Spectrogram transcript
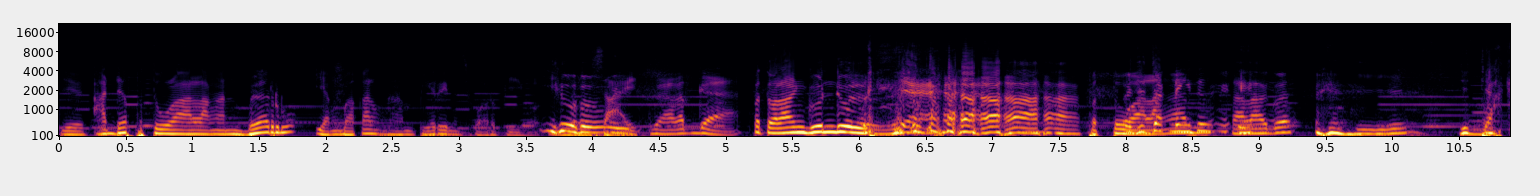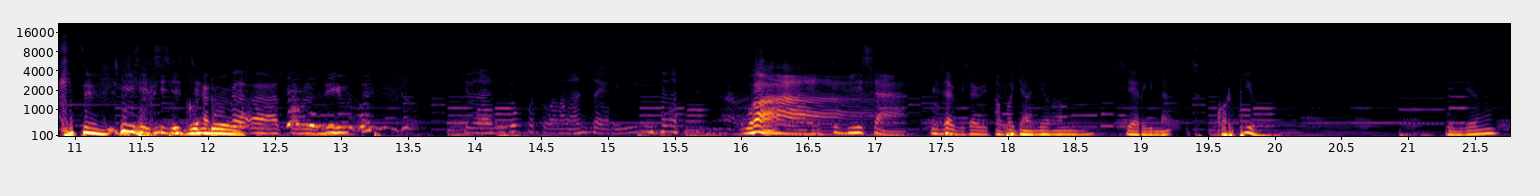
Iya. Ada petualangan baru yang bakal ngampirin Scorpio. Saik banget gak? Petualangan gundul. Petualangan Jejak deh itu. Salah gua. Iya. jejak gitu. Jejak si gundul. Kira juga petualangan Serina. Wah. itu bisa. Bisa bisa bisa. Apa jangan-jangan Serina Scorpio? Jangan.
